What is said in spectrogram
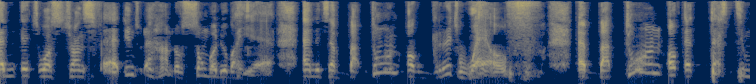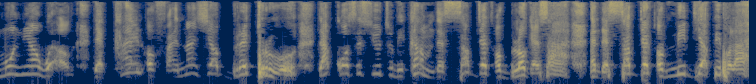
and it was transferred into the hand of somebody over here. And it's a baton of great wealth, a baton of a testimonial wealth, the kind of financial breakthrough that causes you to become the subject of bloggers uh, and the subject of media people uh,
